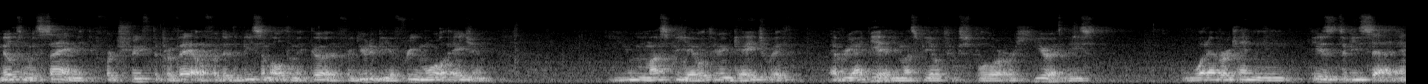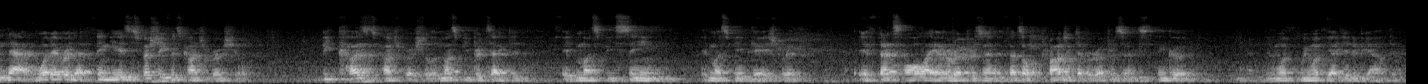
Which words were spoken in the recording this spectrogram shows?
Milton was saying, for truth to prevail, for there to be some ultimate good, for you to be a free moral agent, you must be able to engage with every idea. You must be able to explore or hear at least whatever can is to be said, and that whatever that thing is, especially if it's controversial, because it's controversial, it must be protected, it must be seen, it must be engaged with. If that's all I ever represent, if that's all the project ever represents, then good. We, want, we want the idea to be out there.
